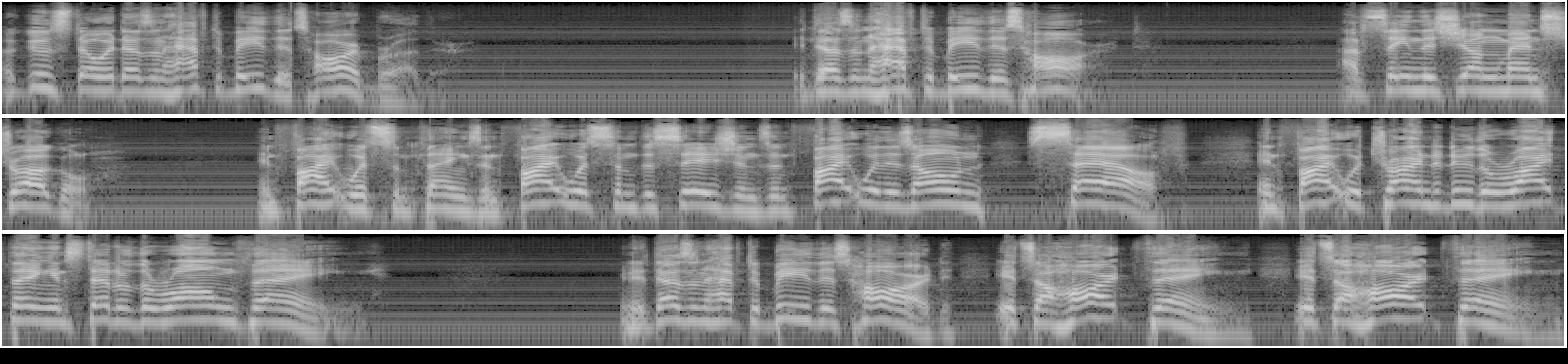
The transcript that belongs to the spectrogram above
Augusto, it doesn't have to be this hard, brother. It doesn't have to be this hard. I've seen this young man struggle and fight with some things and fight with some decisions and fight with his own self and fight with trying to do the right thing instead of the wrong thing. And it doesn't have to be this hard. It's a heart thing. It's a heart thing.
